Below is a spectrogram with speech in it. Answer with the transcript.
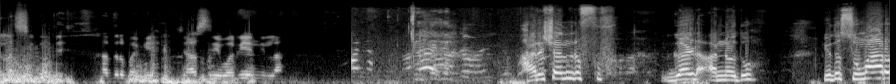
ಎಲ್ಲ ಸಿಗುತ್ತೆ. ಅದ್ರ ಬಗ್ಗೆ ಜಾಸ್ತಿ ವರಿ ಏನಿಲ್ಲ. ಹರಿಶ್ಚಂದ್ರ ಗಡ್ ಅನ್ನೋದು, ಇದು ಸುಮಾರು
